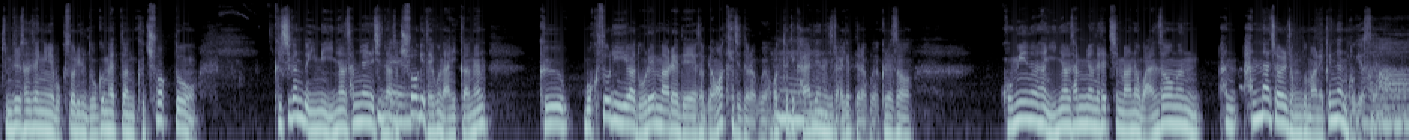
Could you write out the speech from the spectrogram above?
김슬 선생님의 목소리를 녹음했던 그 추억도 그 시간도 이미 2년, 3년이 지나서 네. 추억이 되고 나니까는 그 목소리와 노랫말에 대해서 명확해지더라고요. 어떻게 음. 가야 되는지를 알겠더라고요. 그래서 고민은 한 2년, 3년을 했지만 완성은 한 한나절 정도 만에 끝낸 곡이었어요. 아.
